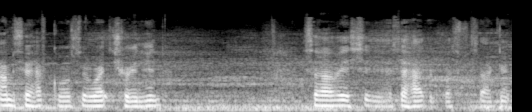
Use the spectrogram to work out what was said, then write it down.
I'm sure I have goes the right training. So, you see, I had to pause for a second.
